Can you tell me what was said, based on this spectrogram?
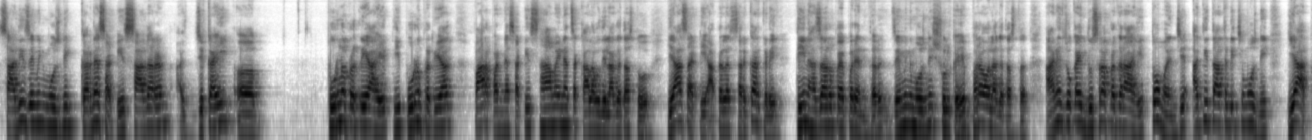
साधी जमीन मोजणी करण्यासाठी साधारण जे काही पूर्ण प्रक्रिया आहे ही पूर्ण प्रक्रिया पार पाडण्यासाठी सहा महिन्याचा कालावधी लागत असतो. यासाठी आपल्याला सरकारकडे तीन हजार रुपयापर्यंत जमीन मोजणी शुल्क हे भरावं लागत असतं. आणि जो काही दुसरा प्रकार आहे तो म्हणजे अति तातडीची मोजणी. यात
